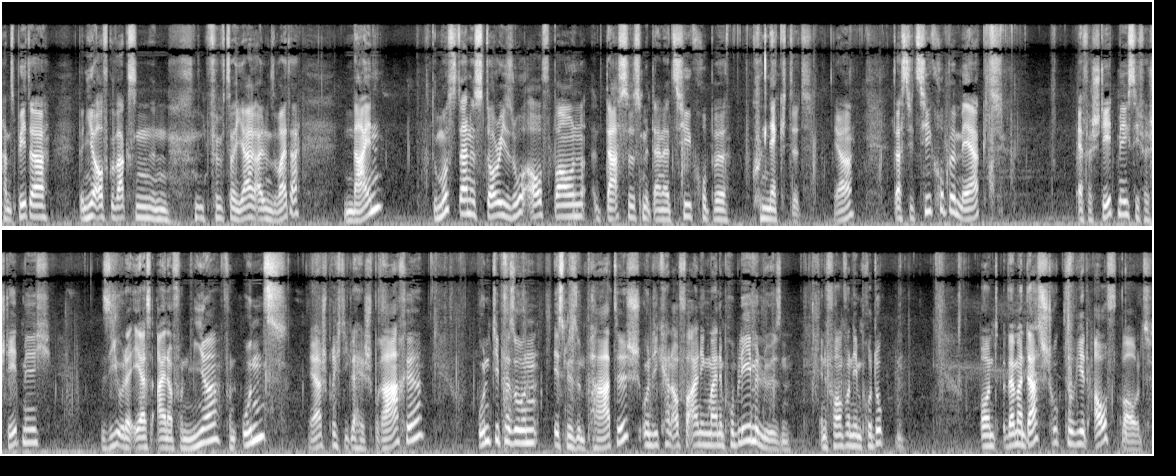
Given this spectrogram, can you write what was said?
Hans-Peter, bin hier aufgewachsen, 15 Jahre alt und so weiter. Nein, du musst deine Story so aufbauen, dass es mit deiner Zielgruppe connected. Ja? Dass die Zielgruppe merkt, er versteht mich, sie versteht mich, sie oder er ist einer von mir, von uns, ja, spricht die gleiche Sprache und die Person ist mir sympathisch und die kann auch vor allen Dingen meine Probleme lösen in Form von den Produkten. Und wenn man das strukturiert aufbaut,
